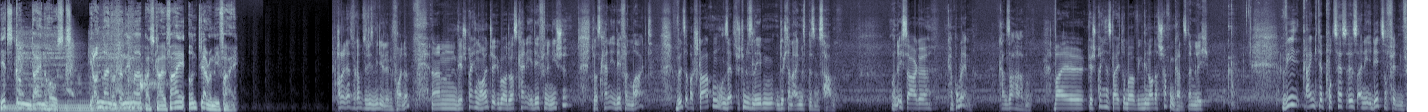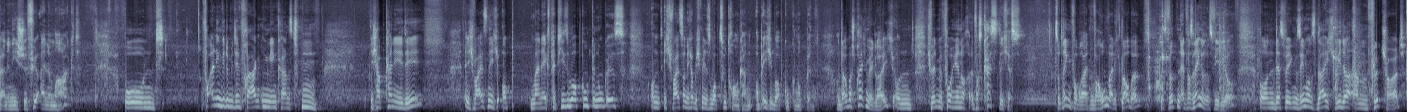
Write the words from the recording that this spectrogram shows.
Jetzt kommen deine Hosts, die Online-Unternehmer Pascal Fay und Jeremy Fay. Hallo und herzlich willkommen zu diesem Video, liebe Freunde. Ähm, wir sprechen heute über, du hast keine Idee für eine Nische, du hast keine Idee für einen Markt, willst aber starten und selbstbestimmtes Leben durch dein eigenes Business haben. Und ich sage, kein Problem, kannst du haben. Weil wir sprechen jetzt gleich darüber, wie du genau das schaffen kannst, nämlich wie eigentlich der Prozess ist, eine Idee zu finden für eine Nische, für einen Markt und vor allen Dingen, wie du mit den Fragen umgehen kannst, hm, ich habe keine Idee, ich weiß nicht, ob meine Expertise überhaupt gut genug ist. Und ich weiß auch nicht, ob ich mir das überhaupt zutrauen kann, ob ich überhaupt gut genug bin. Und darüber sprechen wir gleich. Und ich werde mir vorher noch etwas Köstliches zu trinken vorbereiten. Warum? Weil ich glaube, das wird ein etwas längeres Video und deswegen sehen wir uns gleich wieder am Flipchart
